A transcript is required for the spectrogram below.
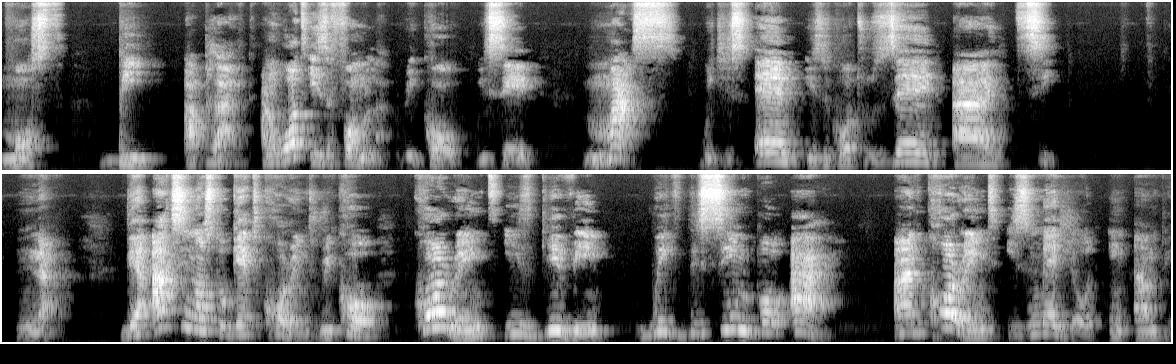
must be applied. And what is the formula? Recall, we said mass which is M is equal to ZIT. Now, they are asking us to get current. Recall, current is given with the symbol I, and current is measured in amperes.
